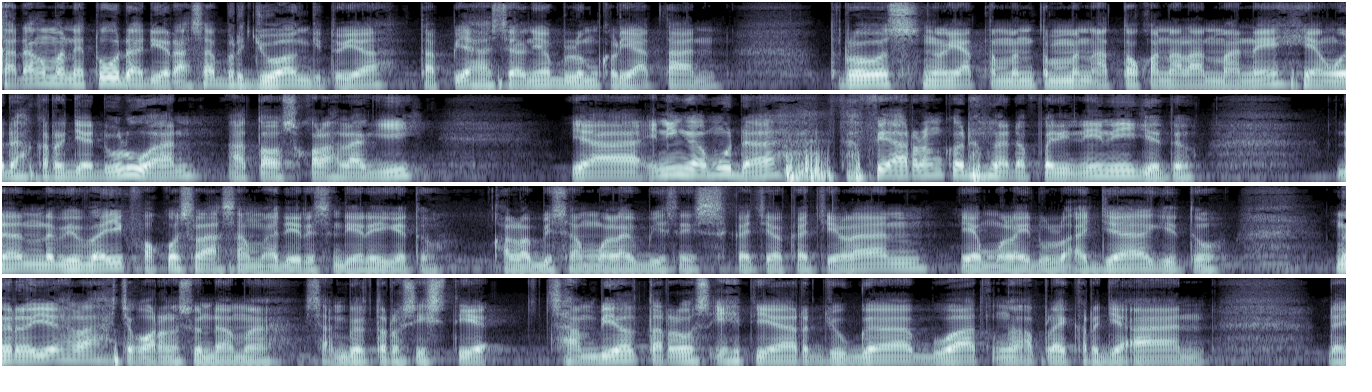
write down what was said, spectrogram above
kadang mana tuh udah dirasa berjuang gitu ya, tapi hasilnya belum kelihatan. Terus ngelihat teman-teman atau kenalan maneh yang udah kerja duluan atau sekolah lagi, ya ini nggak mudah, tapi orang kok udah nggak dapetin ini gitu. Dan lebih baik fokuslah sama diri sendiri gitu. Kalau bisa mulai bisnis kecil-kecilan, ya mulai dulu aja gitu. Ngereyeh lah cek orang Sunda mah sambil terus ikhtiar sambil terus ikhtiar juga buat nge-apply kerjaan dan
